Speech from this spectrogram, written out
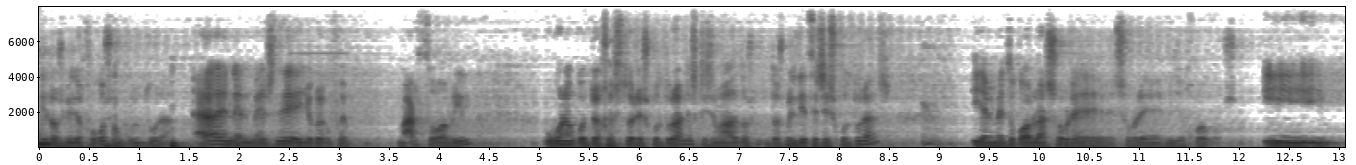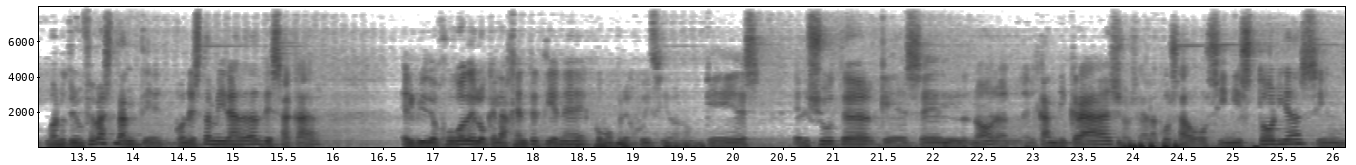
que los videojuegos son cultura. Ahora en el mes de, yo creo que fue marzo o abril, hubo un encuentro de gestores culturales que se llamaba 2016 Culturas y a mí me tocó hablar sobre, sobre videojuegos. Y bueno, triunfé bastante con esta mirada de sacar el videojuego de lo que la gente tiene como prejuicio, ¿no? que es el shooter, que es el, ¿no? el Candy Crush, o sea, la cosa o sin historias, sin,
